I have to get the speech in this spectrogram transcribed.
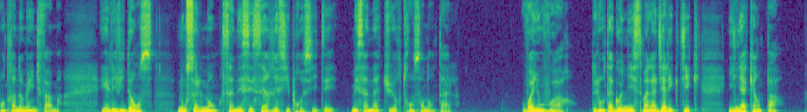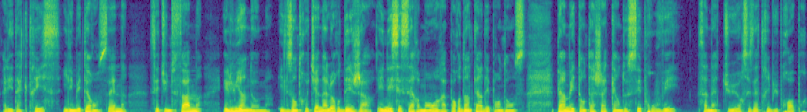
entre un homme et une femme, et à l'évidence, non seulement sa nécessaire réciprocité, mais sa nature transcendantale. Voyons voir. De l'antagonisme à la dialectique, il n'y a qu'un pas. Elle est actrice, il est metteur en scène, c'est une femme, et lui un homme. Ils entretiennent alors déjà et nécessairement un rapport d'interdépendance, permettant à chacun de s'éprouver, sa nature, ses attributs propres.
